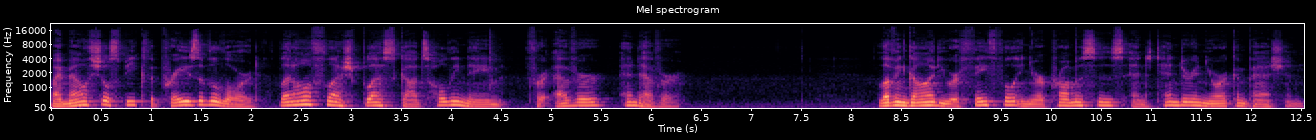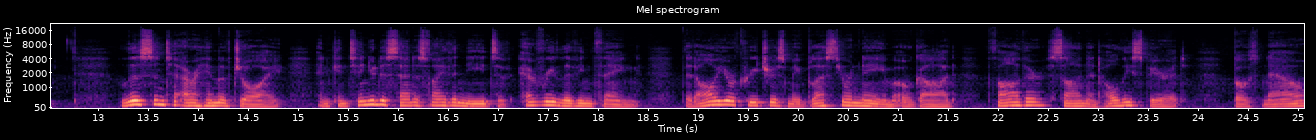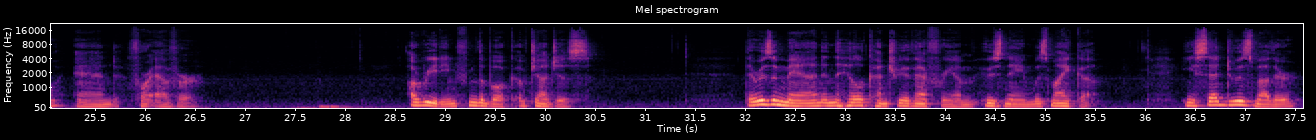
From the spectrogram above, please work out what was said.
My mouth shall speak the praise of the Lord. Let all flesh bless God's holy name for ever and ever. Loving God, you are faithful in your promises and tender in your compassion. Listen to our hymn of joy and continue to satisfy the needs of every living thing, that all your creatures may bless your name, O God, Father, Son, and Holy Spirit, both now and forever. A reading from the book of Judges. There was a man in the hill country of Ephraim whose name was Micah. He said to his mother,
